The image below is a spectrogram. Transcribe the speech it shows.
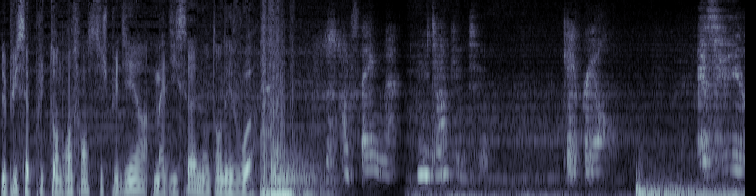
Depuis sa plus tendre enfance, si je puis dire, Madison entend des voix. Gabriel. Is he your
